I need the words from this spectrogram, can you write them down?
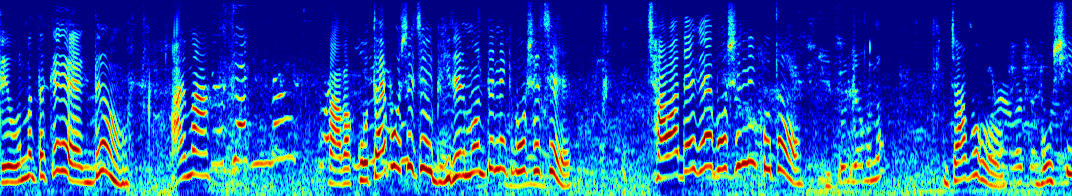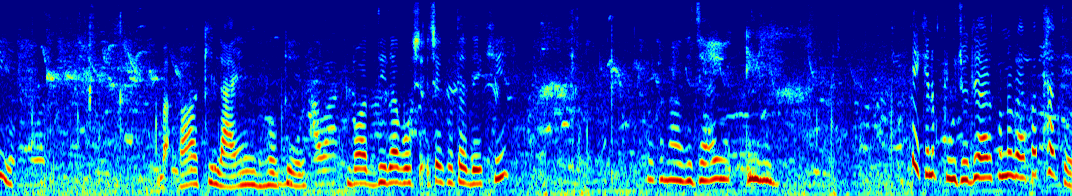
দেবো না তাকে একদম। আয় মা। বাবা কোথায় বসেছে? ভিড়ের মধ্যে নাকি বসেছে? ছাওয়া দেখে বসেনি কোথায়? যাব না? যাব বসি। বাবা কি লাইন ভোগের বদ্দিরা বসেছে কোথায় দেখি? ওখানে আগে যাই। এখানে পুজো দেওয়ার কোনো ব্যাপার থাকে?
